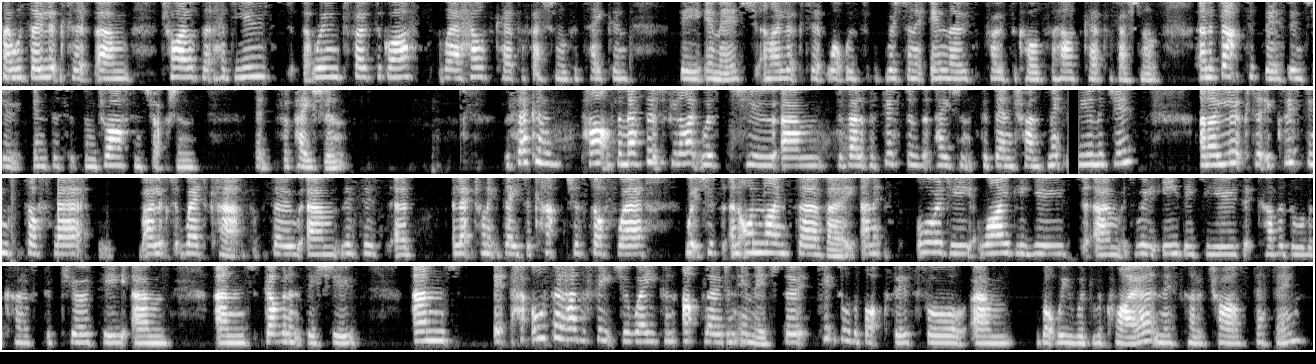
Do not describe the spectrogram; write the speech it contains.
I also looked at um, trials that had used wound photographs where healthcare professionals had taken the image and I looked at what was written in those protocols for healthcare professionals and adapted this into, into some draft instructions uh, for patients. The second part of the method, if you like, was to um, develop a system that patients could then transmit the images. And I looked at existing software. I looked at REDCap. So um, this is a electronic data capture software which is an online survey and it's already widely used. Um, it's really easy to use. It covers all the kind of security um, and governance issues. And it also has a feature where you can upload an image. So it ticked all the boxes for um, what we would require in this kind of trial setting.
